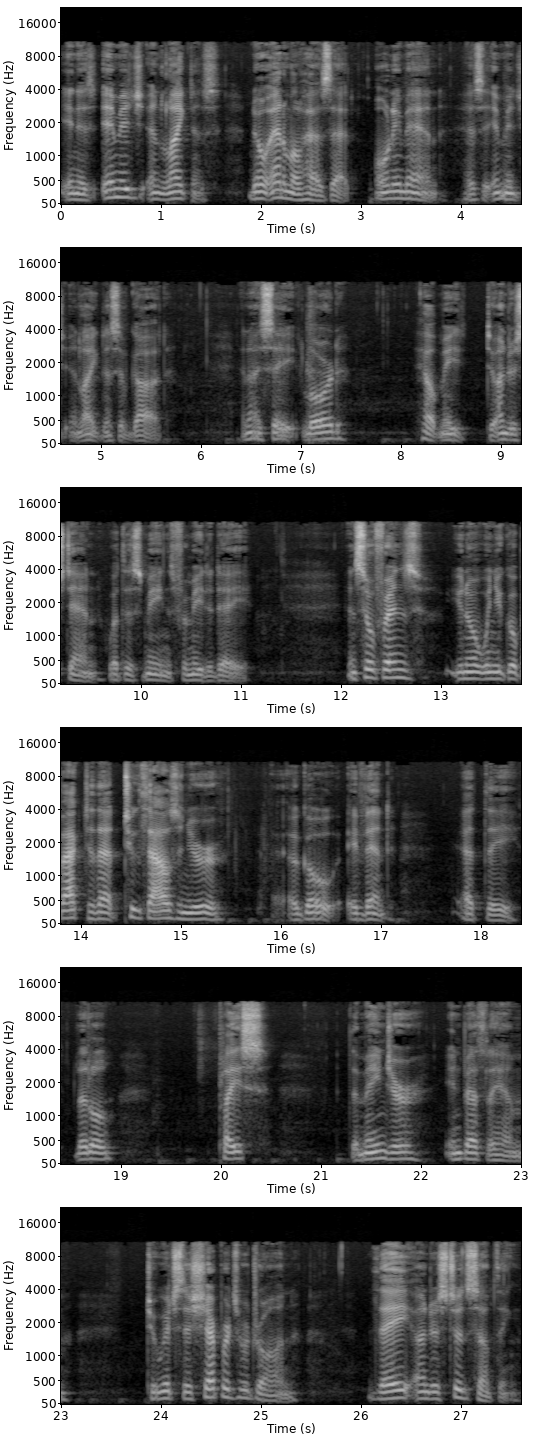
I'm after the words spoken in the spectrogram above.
in his image and likeness. No animal has that. Only man has the image and likeness of God. And I say, Lord, help me to understand what this means for me today. And so, friends, you know, when you go back to that 2,000 year ago event at the little place, the manger in Bethlehem, to which the shepherds were drawn, they understood something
